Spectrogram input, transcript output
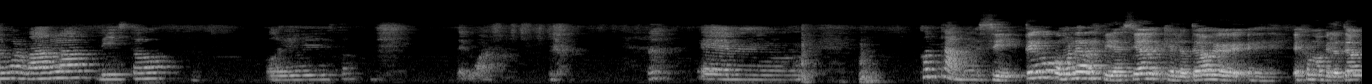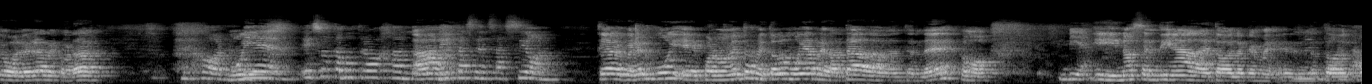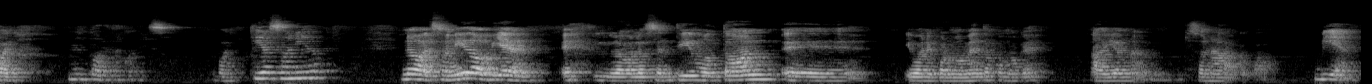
Podés guardarla. Listo. Listo. Te guardo. Em, contame. Sí, tengo como una respiración que lo tengo que. eh, es como que lo tengo que volver a recordar. Mejor. Muy- Bien. Eso estamos trabajando Ah. con esta sensación. Claro, pero es muy. eh, por momentos me tomo muy arrebatada, ¿me entendés? Como. Bien. Y no sentí nada de todo lo que me. de No todo, importa. bueno, No importa. Bueno. ¿Y el sonido? No, el sonido bien. Es, lo, lo sentí un montón. eh, y bueno, y por momentos como que había una. sonaba copado. Bien.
